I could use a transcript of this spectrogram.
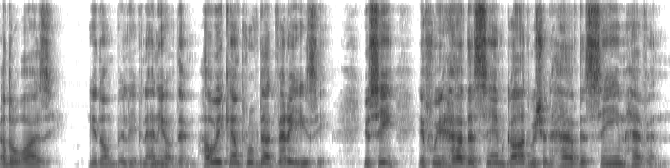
Otherwise he don't believe in any of them. How we can prove that? Very easy you see, if we have the same God, we should have the same heaven.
